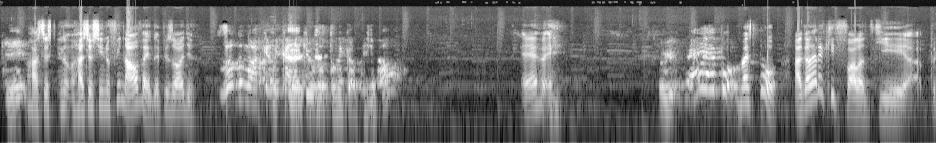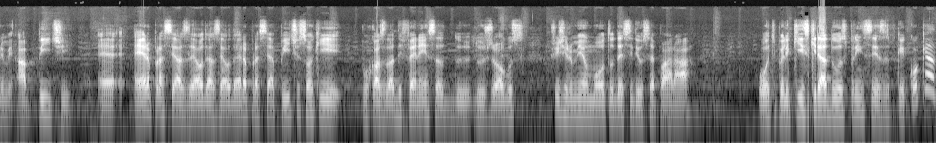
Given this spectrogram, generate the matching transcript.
Que... Raciocínio, raciocínio final, velho, do episódio. Zelda não é aquele Ok, cara que usa túnica verde, não? É, velho. É, pô. Mas, pô, a galera que fala que a, prime- a Peach é, era pra ser a Zelda, a Zelda era pra ser a Peach, só que por causa da diferença do- dos jogos, o Shigeru Miyamoto decidiu separar. Ou, tipo, ele quis criar duas princesas. Porque qual que é, a-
